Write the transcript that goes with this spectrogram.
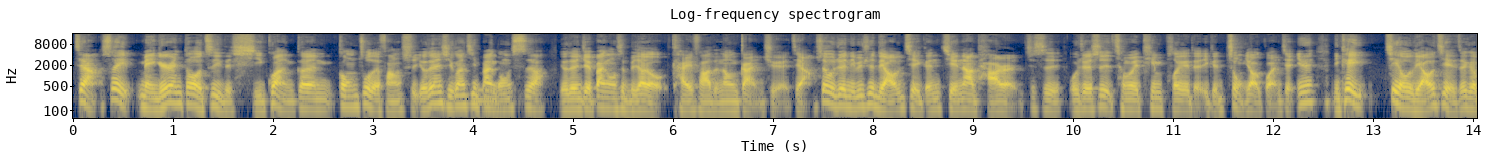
这样，所以每个人都有自己的习惯跟工作的方式。有的人习惯进办公室啊，有的人觉得办公室比较有开发的那种感觉，这样。所以我觉得你必须了解跟接纳他人，就是我觉得是成为 team player 的一个重要关键。因为你可以借由了解这个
